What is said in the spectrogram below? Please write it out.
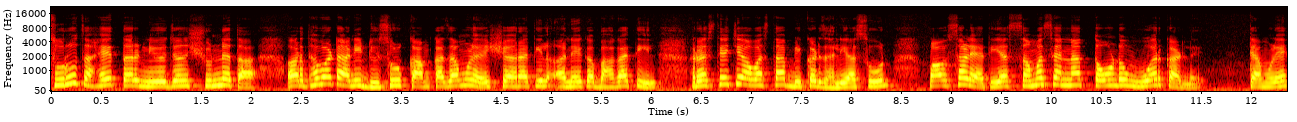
सुरूच आहे तर नियोजन शून्यता अर्धवट आणि ढिसूळ कामकाजामुळे शहरातील अनेक भागातील रस्त्याची अवस्था बिकट झाली असून पावसाळ्यात या समस्यांना तोंड वर काढलंय. त्यामुळे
